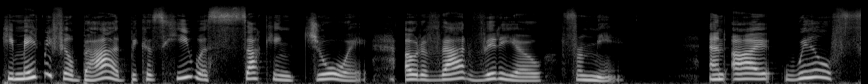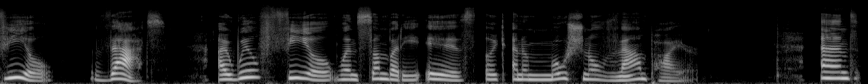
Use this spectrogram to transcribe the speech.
He made me feel bad because he was sucking joy out of that video from me. And I will feel that. I will feel when somebody is like an emotional vampire. And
